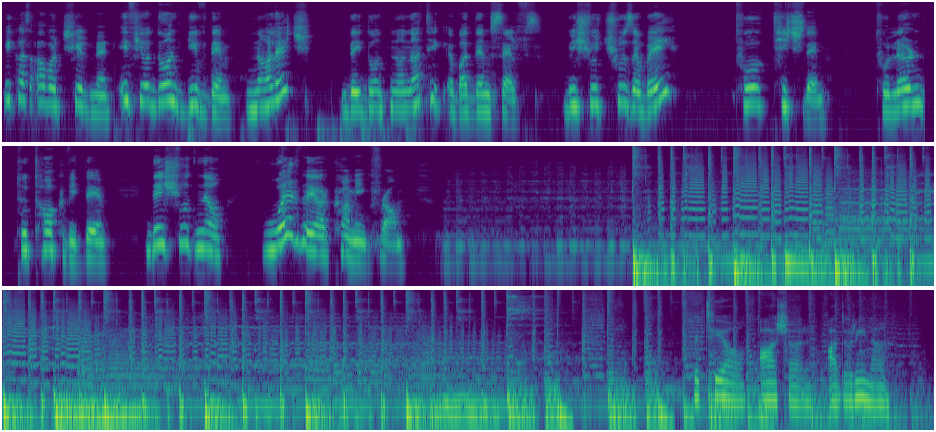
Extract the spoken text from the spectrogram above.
Because our children, if you don't give them knowledge, they don't know nothing about themselves. We should choose a way to teach them, to learn to talk with them. They should know where they are coming from. Ratil, Ashur, Adurina,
